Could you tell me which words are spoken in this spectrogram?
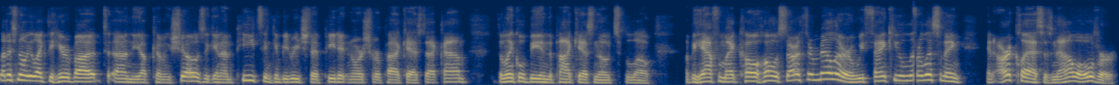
Let us know what you'd like to hear about on the upcoming shows. Again, I'm Pete and can be reached at pete at northshorepodcast.com. The link will be in the podcast notes below. On behalf of my co host, Arthur Miller, we thank you for listening. And our class is now over.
